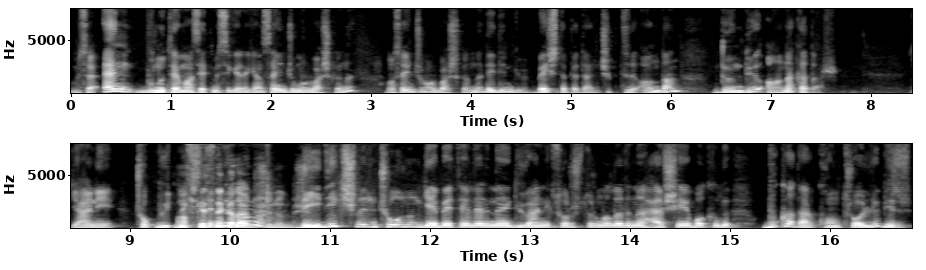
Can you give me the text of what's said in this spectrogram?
Mesela en bunu temas etmesi gereken Sayın Cumhurbaşkanı ama Sayın Cumhurbaşkanı dediğim gibi Beştepe'den çıktığı andan döndüğü ana kadar Yani çok büyütmek Maskesine istemiyorum kadar ama düşünülmüş. değdiği kişilerin çoğunun GBT'lerine, güvenlik soruşturmalarına, her şeye bakılıyor. Bu kadar kontrollü bir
